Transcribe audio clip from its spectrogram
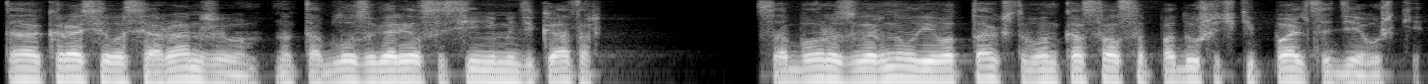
Та окрасилась оранжевым, на табло загорелся синим индикатор. Собор развернул его так, чтобы он касался подушечки пальца девушки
